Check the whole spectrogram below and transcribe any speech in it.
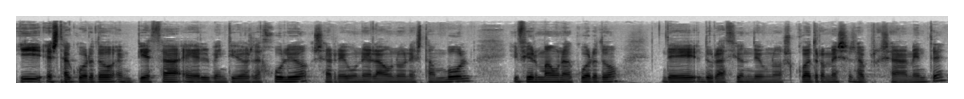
Y este acuerdo empieza el 22 de julio, se reúne la ONU en Estambul y firma un acuerdo de duración de unos cuatro meses aproximadamente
